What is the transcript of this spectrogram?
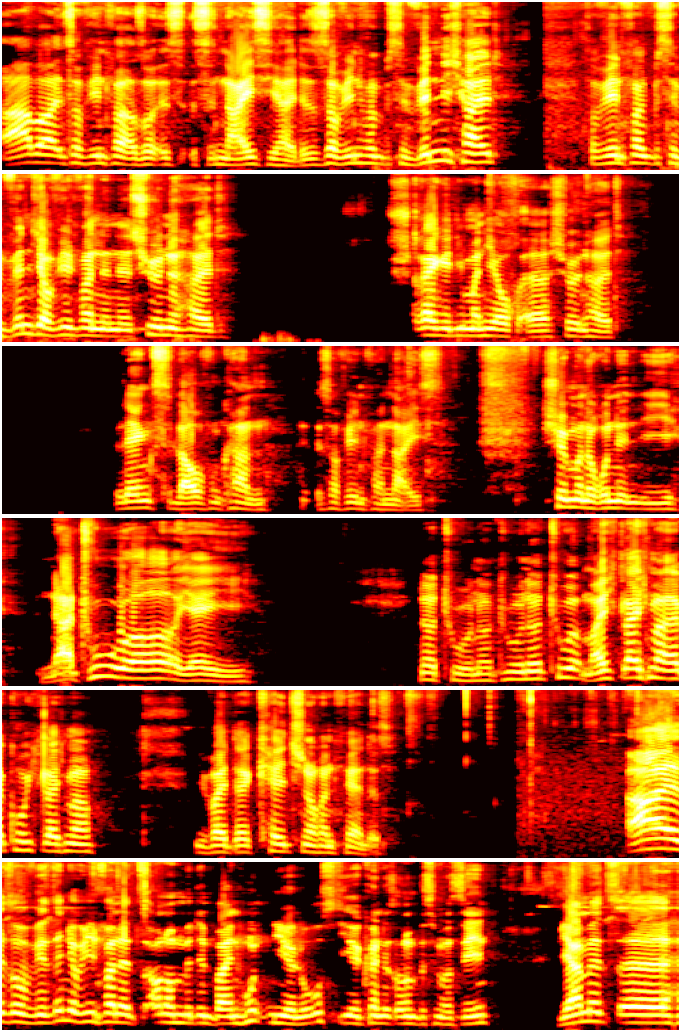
Aber ist auf jeden Fall, also ist, ist nice hier halt. Es ist auf jeden Fall ein bisschen windig halt. Ist auf jeden Fall ein bisschen windig, auf jeden Fall eine schöne halt Strecke, die man hier auch äh, schön halt längs laufen kann. Ist auf jeden Fall nice. Schön mal eine Runde in die Natur, yay. Natur, Natur, Natur. Mach ich gleich mal, äh, gucke ich gleich mal, wie weit der Cage noch entfernt ist. Also, wir sind auf jeden Fall jetzt auch noch mit den beiden Hunden hier los. Ihr könnt jetzt auch noch ein bisschen was sehen. Wir haben jetzt, äh,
